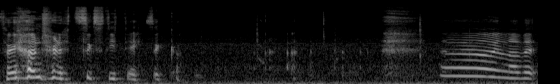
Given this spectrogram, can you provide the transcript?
360 days ago. oh, I love it.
